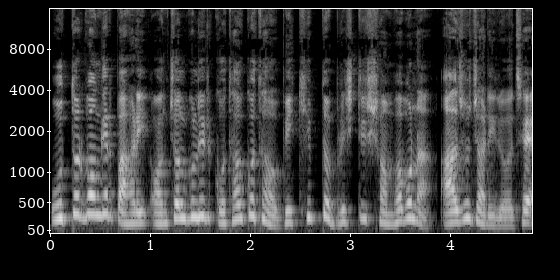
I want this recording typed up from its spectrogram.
উত্তরবঙ্গের পাহাড়ি অঞ্চলগুলির কোথাও কোথাও বিক্ষিপ্ত বৃষ্টির সম্ভাবনা আজও জারি রয়েছে।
